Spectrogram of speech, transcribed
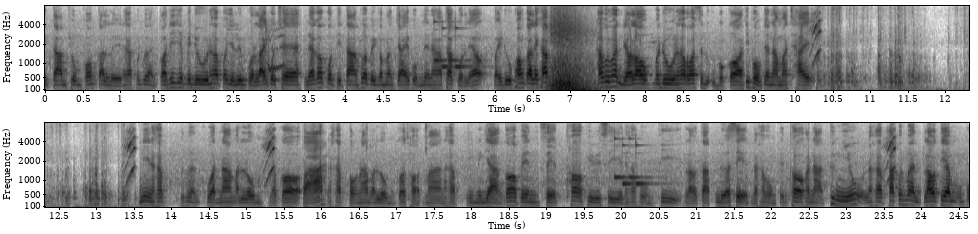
ติดตามชมพร้อมกันเลยนะครับเพื่อนๆก่อนที่จะไปดูนะครับก็อย่าลืมกดไลค์กดแชร์แล้วก็กดติดตามเพื่อเป็นกำลังใจให้ผมด้วยนะครับถ้ากดแล้วไปดูพร้อมกันเลยครับครับเพื่อนๆเดี๋ยวเรามาดูนะครับวัสดุอุปกรณ์ที่ผมจะนำมาใช้ นี่นะครับเพื่อนๆขวดน้ำอัดลมแล้วก็ฝานะครับของน้ำอัดลมก็ถอดมานะครับ อีกหนึ่งอย่างก็เป็นเศษท่อ PVC นะครับผมที่เราตัดเหลือเศษนะครับผมเป็นท่อขนาดครึ่งนิ้วนะครับครับเพื่อนๆเราเตรียมอุป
